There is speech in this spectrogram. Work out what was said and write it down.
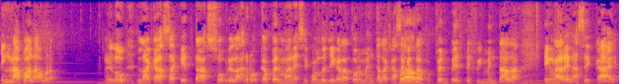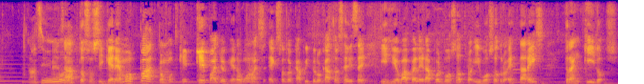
en la palabra? Hello, la casa que está sobre la roca permanece cuando llega la tormenta. La casa que está este, fermentada en la arena se cae. Así mismo. Exacto, so, si queremos paz, ¿cómo, qué, qué paz yo quiero? Bueno, es Éxodo capítulo 14 dice, y Jehová peleará por vosotros y vosotros estaréis tranquilos.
